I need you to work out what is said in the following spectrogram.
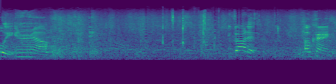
Slowly, in and out. You got it. Okay.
